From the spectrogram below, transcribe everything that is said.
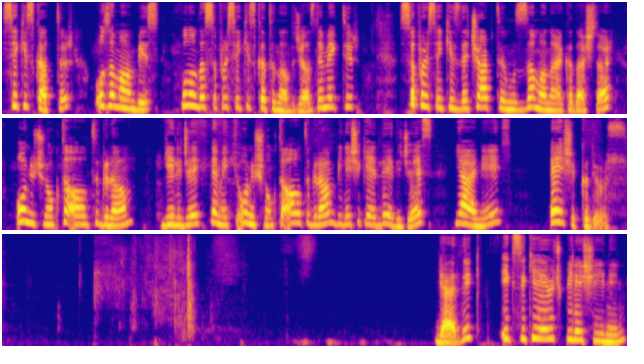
8 kattır. O zaman biz bunun da 0,8 katını alacağız demektir. 0,8 ile çarptığımız zaman arkadaşlar 13.6 gram gelecek. Demek ki 13.6 gram bileşik elde edeceğiz. Yani E şıkkı diyoruz. Geldik. X2Y3 bileşiğinin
